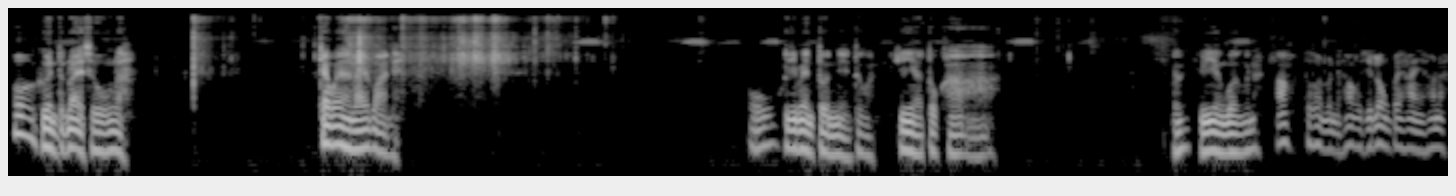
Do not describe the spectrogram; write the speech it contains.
โอ้ขึ้นต้นไม้สูงล่ะจะไว้ทางไหนบ้านเนี่ยโอ้คือจะเป็นต้นนี่ทุกคนขี้เหนียวตกขาเฮ้ยขี้ยังเบิ่งกันนะเอ้าทุกคนวันนี้เขาก็จะลงไปให้เขานะ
